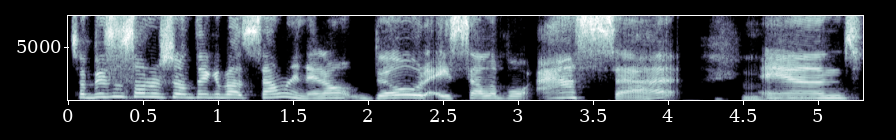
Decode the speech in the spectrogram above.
so business owners don't think about selling. They don't build a sellable asset. Mm-hmm. And,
